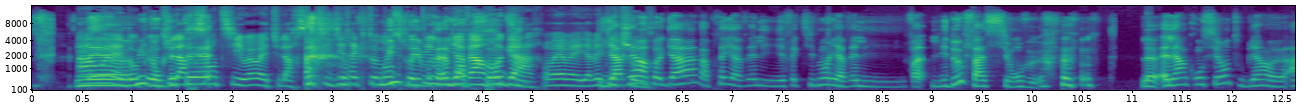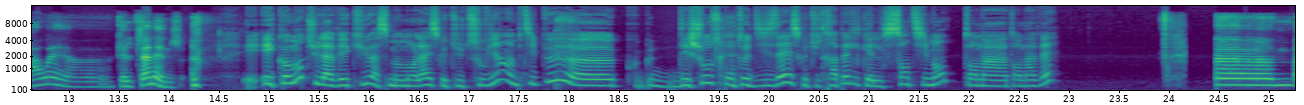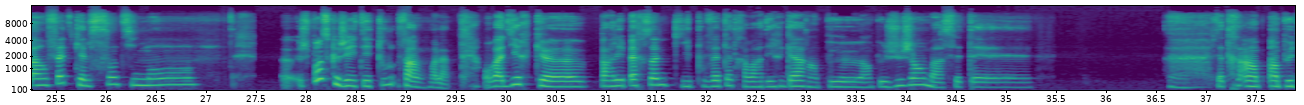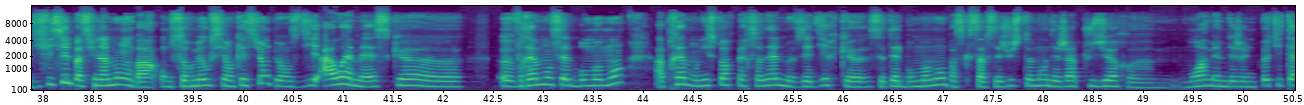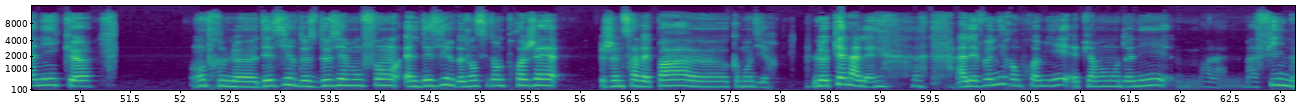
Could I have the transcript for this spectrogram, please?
ah ouais, donc, oui, donc tu l'as ressenti, ouais, ouais, tu l'as ressenti directement ce côté où il y avait un regard. Ouais, ouais, il y avait quelque Il y avait un regard, après il y avait les, effectivement, il y avait les, enfin, les deux faces si on veut. elle est inconsciente ou bien, ah ouais, quel challenge. Et, et, comment tu l'as vécu à ce moment-là? Est-ce que tu te souviens un petit peu euh, des choses qu'on te disait? Est-ce que tu te rappelles quel sentiment t'en, as, t'en avais? Euh, bah, En fait, quel sentiment? Je pense que j'ai été tout. Enfin, voilà. On va dire que par les personnes qui pouvaient peut-être avoir des regards un peu, un peu jugeants, bah, c'était peut-être un, peu difficile parce que finalement, bah, on se remet aussi en question, puis on se dit Ah ouais, mais est-ce que vraiment c'est le bon moment? Après, mon histoire personnelle me faisait dire que c'était le bon moment parce que ça faisait justement déjà plusieurs mois, même déjà une petite année, que entre le désir de ce deuxième enfant et le désir de lancer dans le projet, je ne savais pas, comment dire, lequel allait, allait venir en premier. Et puis à un moment donné, voilà, ma fille,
